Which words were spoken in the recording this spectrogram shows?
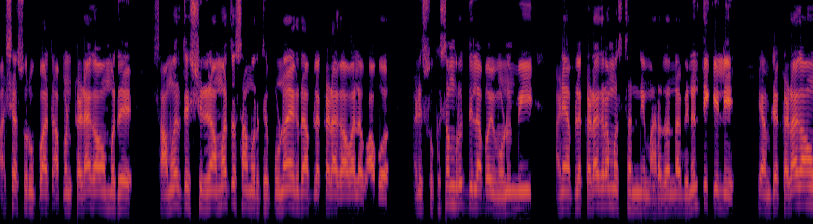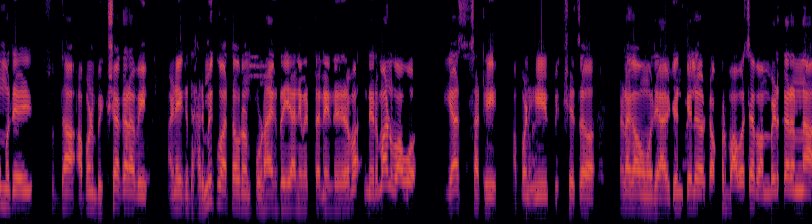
अशा स्वरूपात आपण कडागावामध्ये सामर्थ्य श्रीरामाचं सामर्थ्य पुन्हा एकदा आपल्या कडागावाला व्हावं आणि सुखसमृद्धीला पाहिजे म्हणून मी आणि आपल्या कडाग्रामस्थांनी महाराजांना विनंती केली की आमच्या कडागावामध्ये सुद्धा आपण भिक्षा करावी आणि एक धार्मिक वातावरण पुन्हा एकदा या निमित्ताने निर्मा निर्माण व्हावं. यासाठी आपण ही भिक्षेचं कडागावामध्ये आयोजन केलं. डॉक्टर बाबासाहेब आंबेडकरांना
